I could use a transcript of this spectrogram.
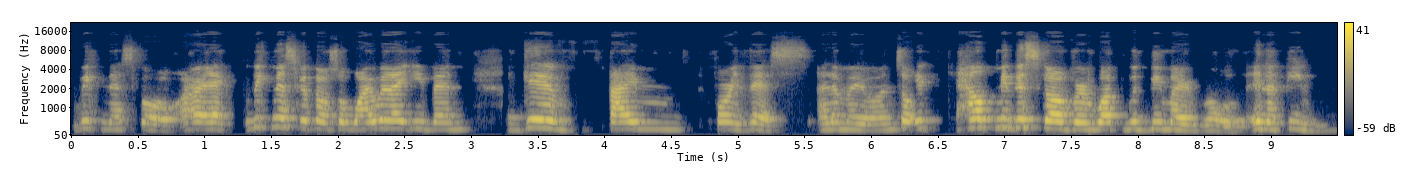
weakness ko or like weakness ko to. So why would I even give time for this? Alam mo yun? So it helped me discover what would be my role in a team.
